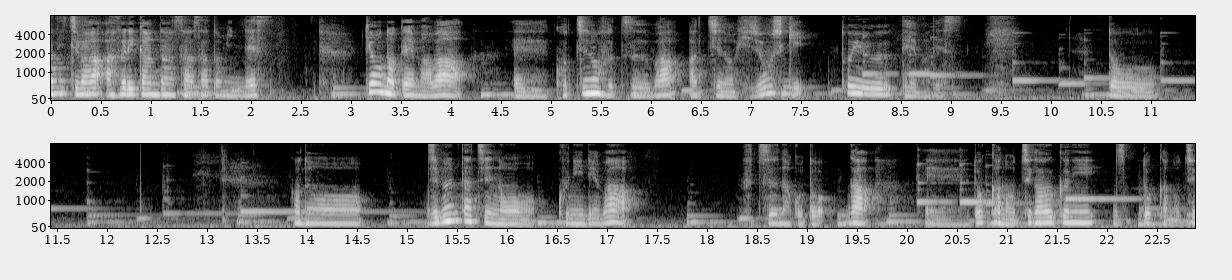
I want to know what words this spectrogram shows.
んにちは。アフリカンダンサーさとみんです。今日のテーマは、えー、こっちの普通はあっちの非常識というテーマです。とこの自分たちの国では普通なことが、えー、どっかの違う国どっかの違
